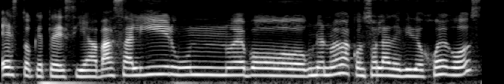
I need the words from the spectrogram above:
esto que te decía, va a salir un nuevo, una nueva consola de videojuegos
